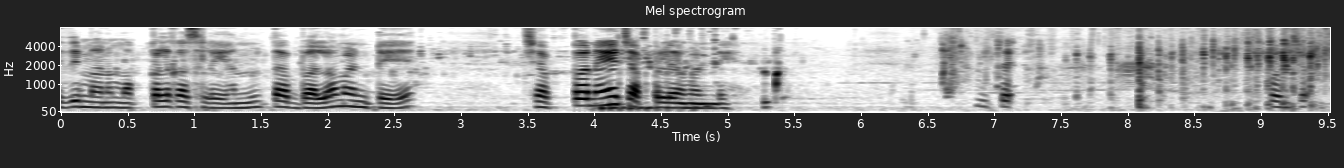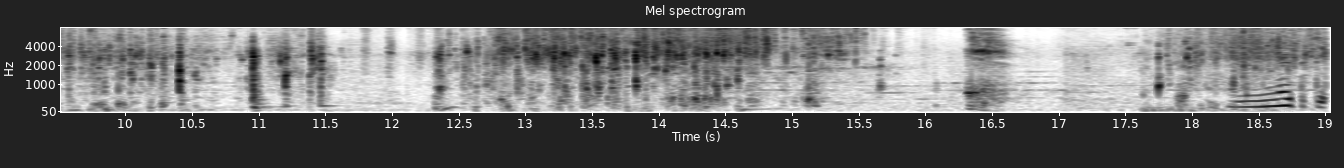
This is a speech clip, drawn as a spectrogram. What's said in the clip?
ఇది మన మొక్కలకు అసలు ఎంత బలం అంటే చెప్పనే చెప్పలేమండి. అంతే. కొంచెం అన్నిటికీ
